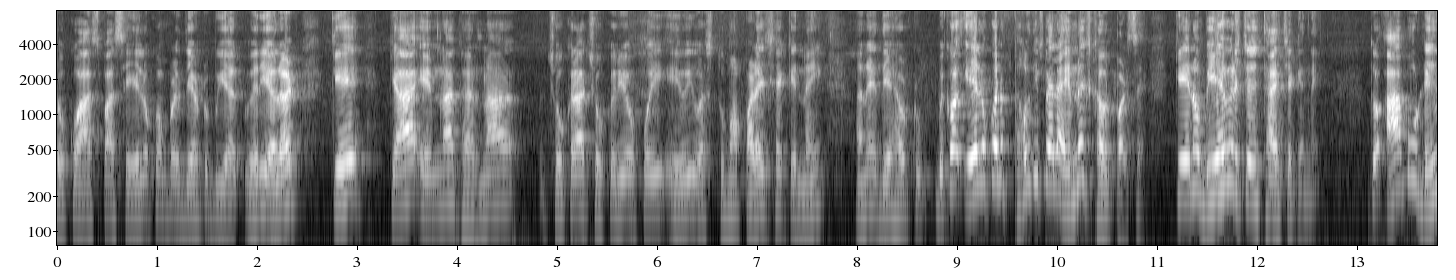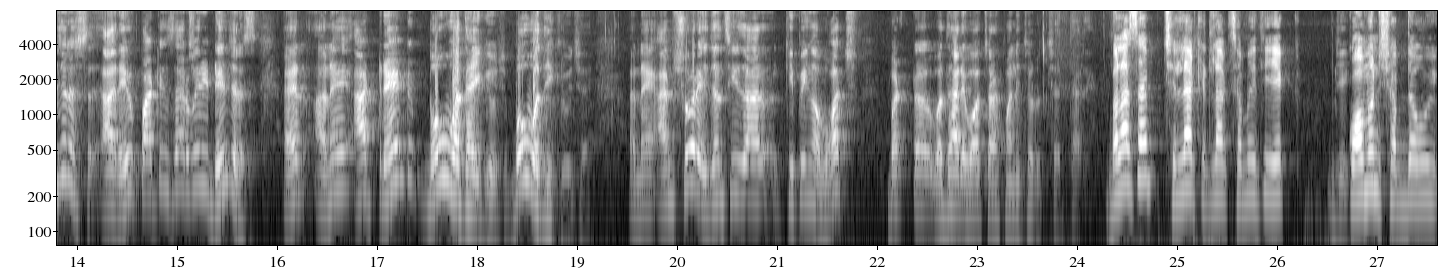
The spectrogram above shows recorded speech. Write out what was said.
લોકો આસપાસ છે, એ લોકો પણ they have to be very alert કે ક્યાં એમના ઘરના છોકરા, છોકરીઓ કોઈ એવી વસ્તુમાં પડે છે કે નહીં. અને દે હેવ ટુ બિકોઝ એ લોકોને સૌથી પહેલાં એમને જ ખબર પડશે કે એનો બિહેવિયર ચેન્જ થાય છે કે નહીં. તો આ બહુ ડેન્જરસ આ rave parties are very dangerous and અને આ ટ્રેન્ડ બહુ વધાઈ ગયું છે બહુ વધી ગયું છે. અને I am sure agencies are keeping a watch but વધારે વોચ રાખવાની જરૂર છે અત્યારે. ભલા સાહેબ છેલ્લા કેટલાક સમયથી એક કોમન શબ્દ હું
